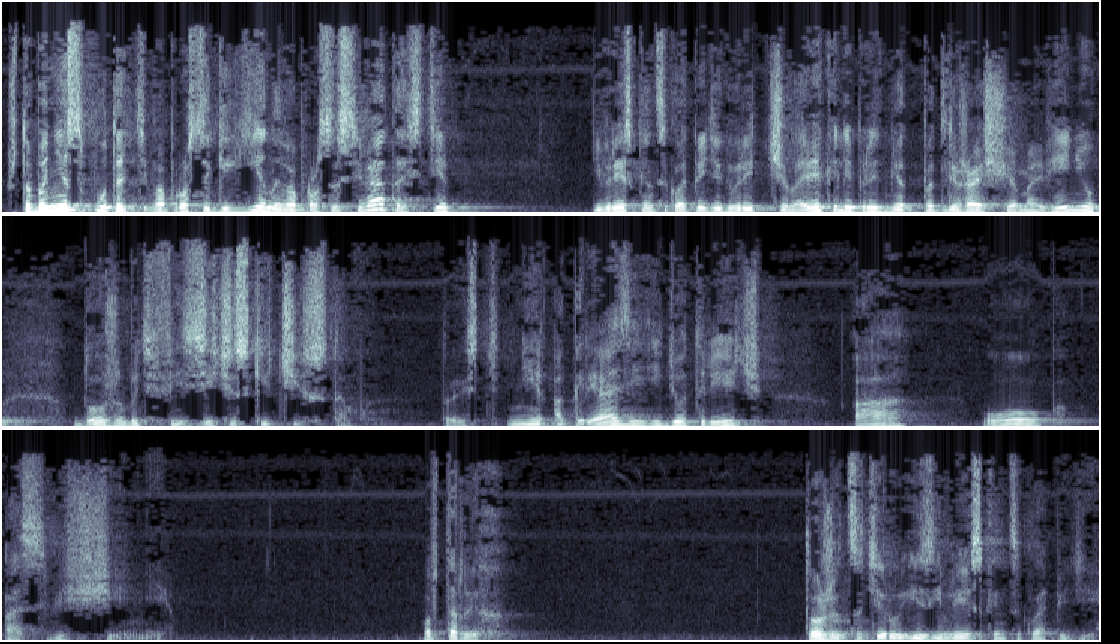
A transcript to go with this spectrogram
Чтобы не спутать вопросы гигиены и вопросы святости, еврейская энциклопедия говорит, человек или предмет, подлежащий омовению, должен быть физически чистым. То есть не о грязи идет речь, а об освящении. Во-вторых, тоже цитирую из еврейской энциклопедии.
